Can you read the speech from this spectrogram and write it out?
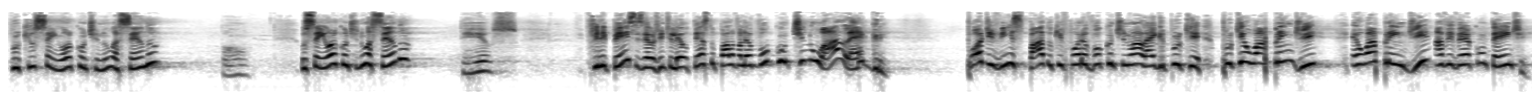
porque o Senhor continua sendo bom. O Senhor continua sendo Deus. Filipenses, a gente lê o texto, Paulo fala, eu vou continuar alegre. Pode vir espada, o que for, eu vou continuar alegre. Por quê? Porque eu aprendi. Eu aprendi a viver contente.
